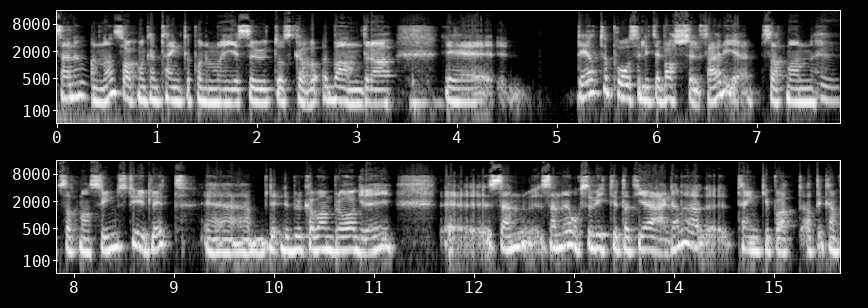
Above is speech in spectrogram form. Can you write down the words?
Sen en annan sak man kan tänka på när man ger sig ut och ska vandra eh, det är att ta på sig lite varselfärger så att man, mm. så att man syns tydligt. Eh, det, det, brukar vara en bra grej. Eh, sen, sen är det också viktigt att jägarna tänker på att, att det kan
